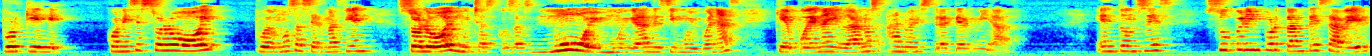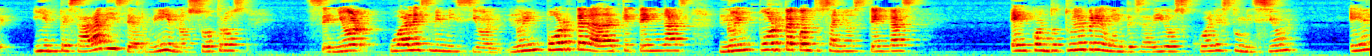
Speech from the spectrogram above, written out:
Porque con ese solo hoy podemos hacer más bien solo hoy muchas cosas muy, muy grandes y muy buenas que pueden ayudarnos a nuestra eternidad. Entonces, súper importante saber y empezar a discernir nosotros, Señor, ¿cuál es mi misión? No importa la edad que tengas, no importa cuántos años tengas, en cuanto tú le preguntes a Dios cuál es tu misión, Él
